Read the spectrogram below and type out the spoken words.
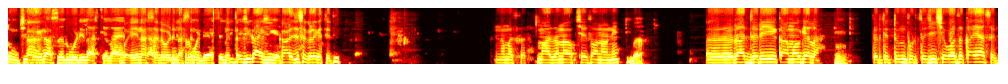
तुमची. बहीण असेल वडील असलेला बहीण असेल, वडील असेल. त्याची काळजी काळजी सगळं घेते ती. नमस्कार. माझं नाव अक्षय सोनवणे. बर. अं, रात जरी कामावर गेला हम्म. तर तिथून पुढचं जी शिवाचं काय असेल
